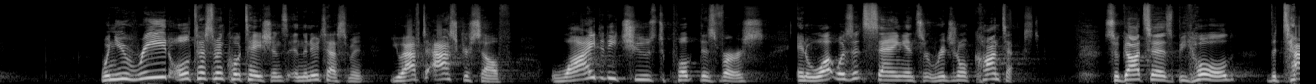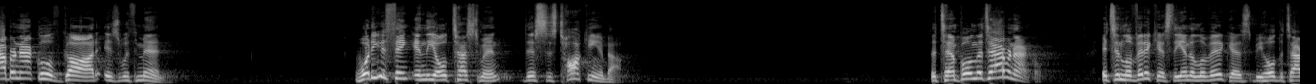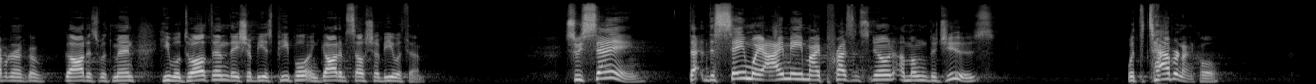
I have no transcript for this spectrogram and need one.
When you read Old Testament quotations in the New Testament, you have to ask yourself, why did he choose to quote this verse and what was it saying in its original context? So God says, Behold, the tabernacle of God is with men. What do you think in the Old Testament this is talking about? The temple and the tabernacle. It's in Leviticus, the end of Leviticus. Behold, the tabernacle of God is with men. He will dwell with them. They shall be his people, and God himself shall be with them. So he's saying that the same way I made my presence known among the Jews with the tabernacle,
